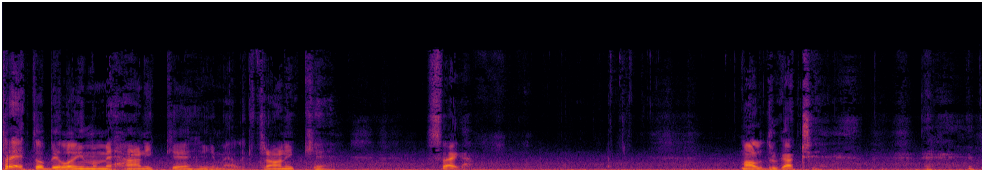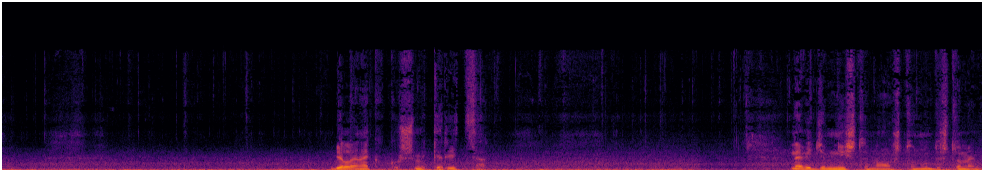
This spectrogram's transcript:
Pre to bilo ima mehanike, ima elektronike, svega. Malo drugačije. Bila je nekako šmikerica, ne vidim ništa novo što nude, što meni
